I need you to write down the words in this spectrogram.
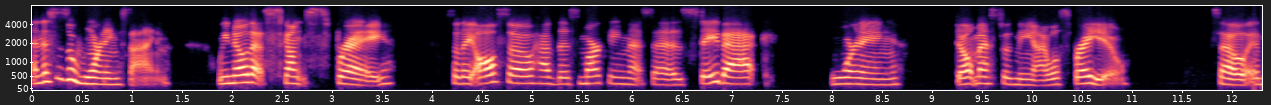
And this is a warning sign. We know that skunks spray so they also have this marking that says, stay back, warning, don't mess with me, I will spray you. So it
